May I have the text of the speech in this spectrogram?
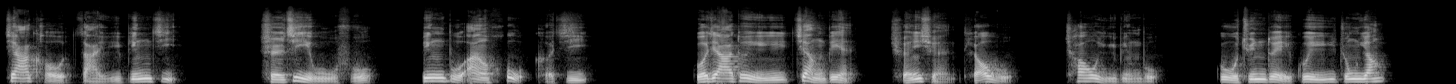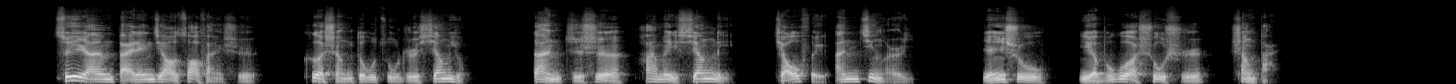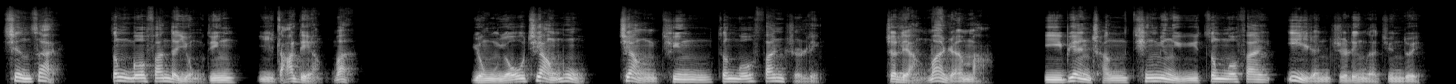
家口载于兵记。”史记五服，兵部按户可稽。国家对于将变全选调补，超于兵部，故军队归于中央。虽然白莲教造反时，各省都组织乡勇，但只是捍卫乡里，剿匪安静而已，人数也不过数十上百。现在曾国藩的勇丁已达两万。勇、游将木将听曾国藩之令，这两万人马已变成听命于曾国藩一人之令的军队。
